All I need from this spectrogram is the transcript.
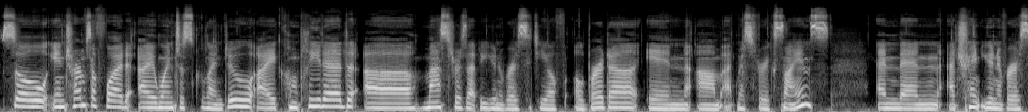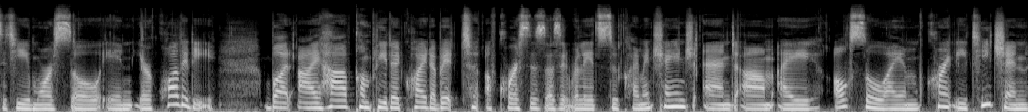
So, in terms of what I went to school and do, I completed a master's at the University of Alberta in um, atmospheric science, and then at Trent University, more so in air quality. But I have completed quite a bit of courses as it relates to climate change, and um, I also I am currently teaching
